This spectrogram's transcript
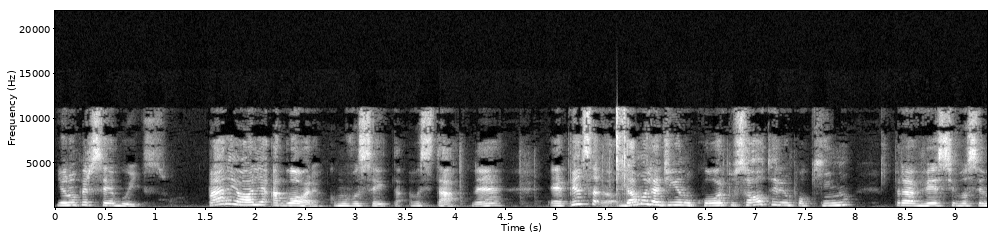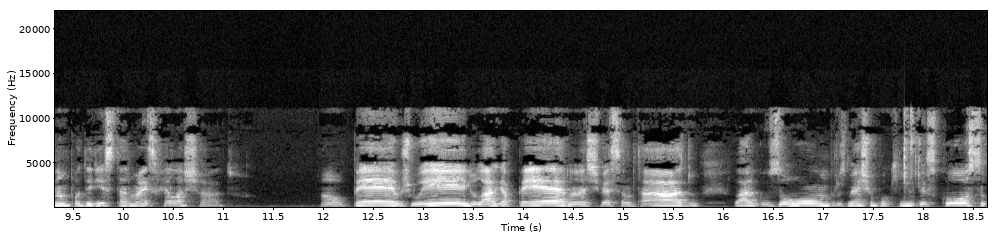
e eu não percebo isso. Para e olha agora como você tá, está, né? É, pensa, dá uma olhadinha no corpo, solta ele um pouquinho para ver se você não poderia estar mais relaxado. Ó, o pé, o joelho, larga a perna, né, se estiver sentado, larga os ombros, mexe um pouquinho o pescoço,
